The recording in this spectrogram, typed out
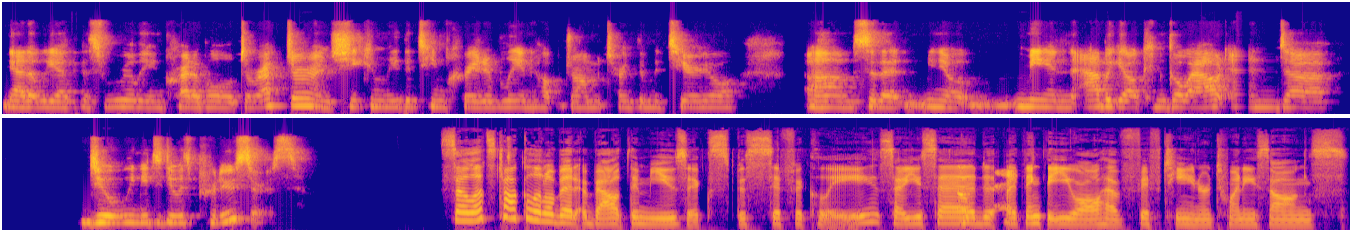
now that we have this really incredible director and she can lead the team creatively and help dramaturg the material um, so that you know me and abigail can go out and uh, do what we need to do as producers so let's talk a little bit about the music specifically. So you said, okay. I think that you all have 15 or 20 songs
